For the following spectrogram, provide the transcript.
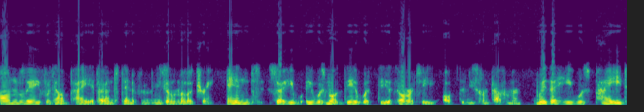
on leave without pay, as I understand it, from the New Zealand military. And so he, he was not there with the authority of the New Zealand government. Whether he was paid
